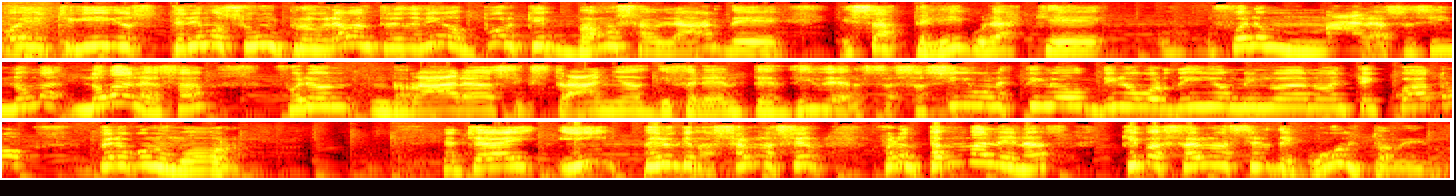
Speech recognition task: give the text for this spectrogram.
Oye, chiquillos, tenemos un programa entretenido porque vamos a hablar de esas películas que fueron malas, así, no, ma- no malas, ¿ah? fueron raras, extrañas, diferentes, diversas, así un estilo Dino Gordillo 1994, pero con humor. ¿Cachai? Y, pero que pasaron a ser, fueron tan malenas que pasaron a ser de culto, amigo.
